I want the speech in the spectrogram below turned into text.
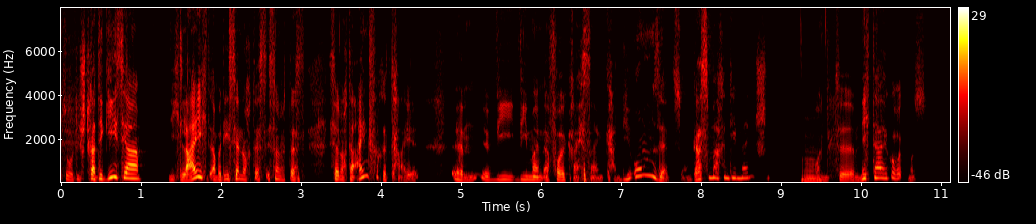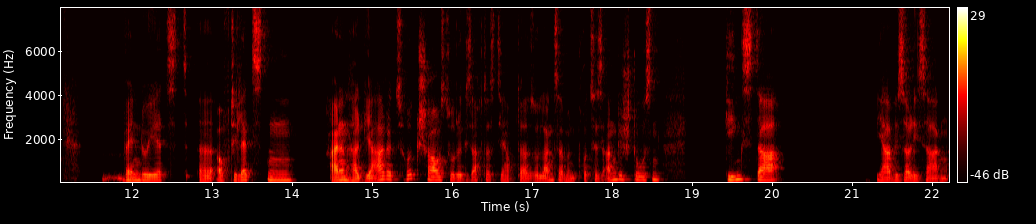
So, die Strategie ist ja nicht leicht, aber die ist ja noch, das ist ja noch, das ist ja noch der einfache Teil, ähm, wie, wie man erfolgreich sein kann. Die Umsetzung, das machen die Menschen. Mhm. Und äh, nicht der Algorithmus. Wenn du jetzt äh, auf die letzten eineinhalb Jahre zurückschaust, wo du gesagt hast, ihr habt da so langsam einen Prozess angestoßen, ging es da, ja, wie soll ich sagen,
